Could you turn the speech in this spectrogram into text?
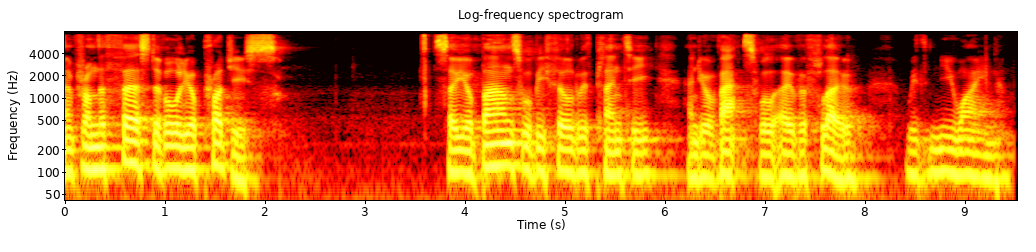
and from the first of all your produce. So your barns will be filled with plenty, and your vats will overflow with new wine.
